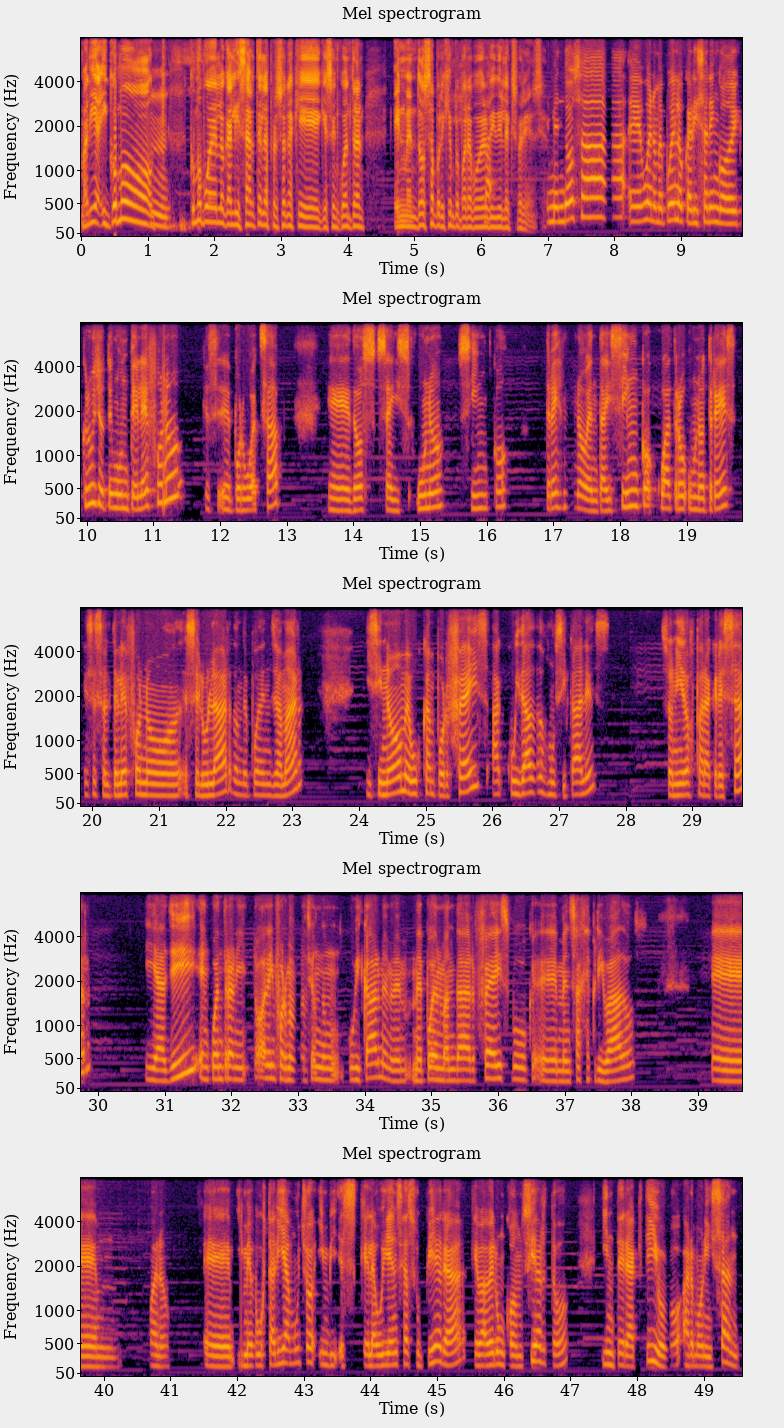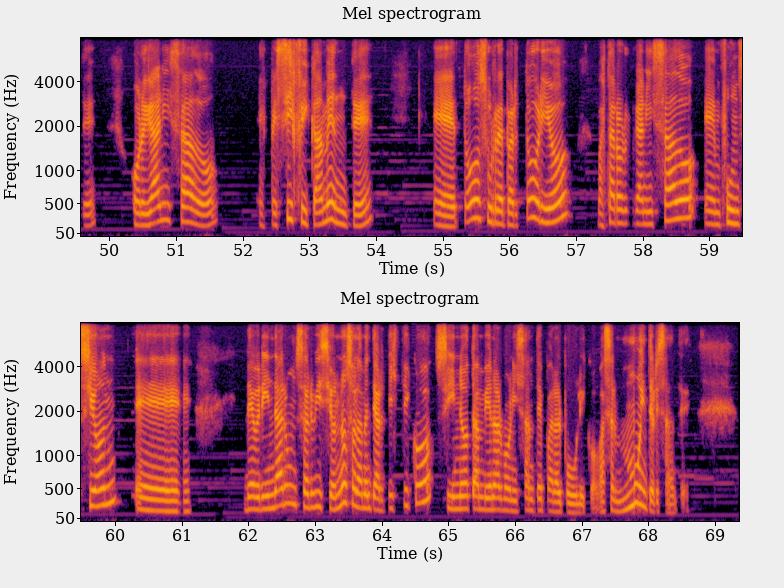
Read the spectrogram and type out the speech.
María, ¿y cómo, mm. cómo pueden localizarte las personas que, se encuentran en Mendoza, por ejemplo, para poder vivir la experiencia? En Mendoza, eh, bueno, me pueden localizar en Godoy Cruz. Yo tengo un teléfono que es eh, por WhatsApp, eh, 261 5 395 413. Ese es el teléfono celular donde pueden llamar. Y si no, me buscan por Face a Cuidados Musicales, Sonidos para Crecer. Y allí encuentran toda la información de ubicarme. Me, pueden mandar Facebook, eh, mensajes privados. Eh, bueno, eh, y me gustaría mucho que la audiencia supiera que va a haber un concierto interactivo, armonizante, organizado específicamente, eh, todo su repertorio va a estar organizado en función eh, de brindar un servicio no solamente artístico, sino también armonizante para el público. Va a ser muy interesante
